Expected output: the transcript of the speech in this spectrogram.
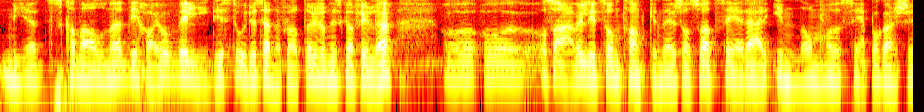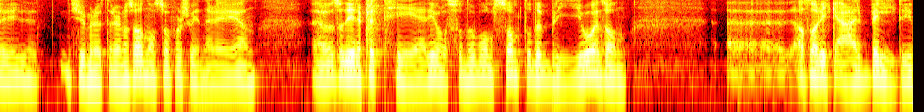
nyhetskanalene. De har jo veldig store sendeflater som de skal fylle. Og, og, og så er vel litt sånn tanken deres også at seere er innom og ser på kanskje i 20 minutter eller noe sånt, og så forsvinner de igjen. Eh, Så de repeterer jo også noe voldsomt, og det blir jo en sånn eh, Altså Når det ikke er veldig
